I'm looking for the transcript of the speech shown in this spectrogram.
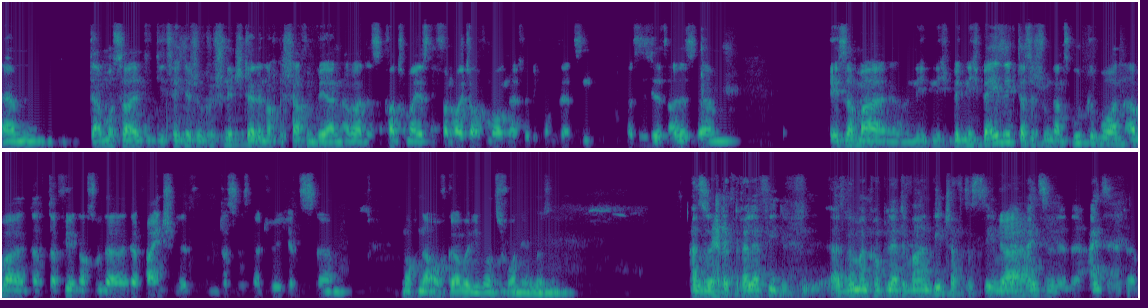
Ähm, da muss halt die technische Schnittstelle noch geschaffen werden, aber das konnte man jetzt nicht von heute auf morgen natürlich umsetzen. Das ist jetzt alles ähm, ich sag mal, nicht, nicht basic, das ist schon ganz gut geworden, aber da, da fehlt noch so der, der Feinschliff. Und das ist natürlich jetzt ähm, noch eine Aufgabe, die wir uns vornehmen müssen. Also da steckt relativ, also wenn man komplette Warenwirtschaftssysteme ja. der Einzelhändler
